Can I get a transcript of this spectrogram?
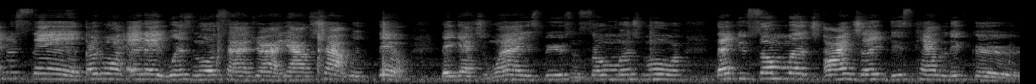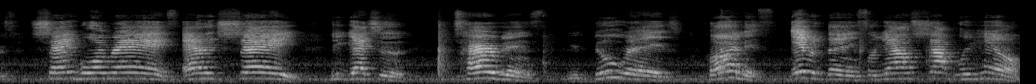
Anderson, 3188 West Northside Drive. Y'all shop with them. They got your wine, your spirits, and so much more. Thank you so much, R&J Discount Liquors. Shay Boy Rags, Alex Shay. He got your turbans, your do-rags, bonnets, everything. So y'all shop with him.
